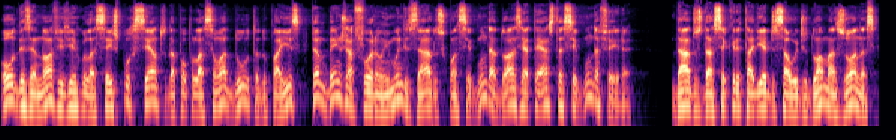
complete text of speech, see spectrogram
ou 19,6% da população adulta do país, também já foram imunizados com a segunda dose até esta segunda-feira. Dados da Secretaria de Saúde do Amazonas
